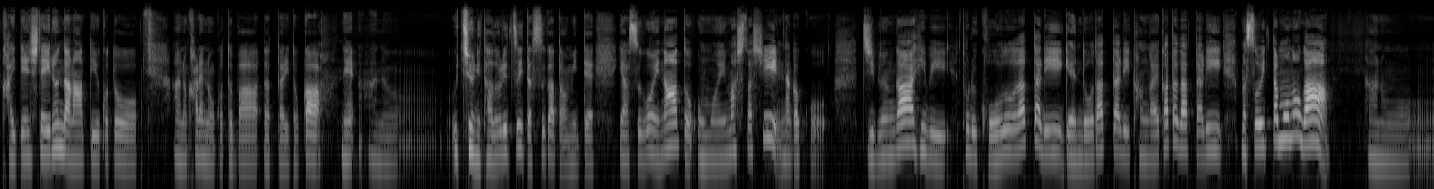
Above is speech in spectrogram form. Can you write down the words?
回転しているんだなっていうことを、あの、彼の言葉だったりとか、ね、あの、宇宙にたどり着いた姿を見て、いや、すごいなと思いましたし、なんかこう、自分が日々取る行動だったり、言動だったり、考え方だったり、まあそういったものが、あの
